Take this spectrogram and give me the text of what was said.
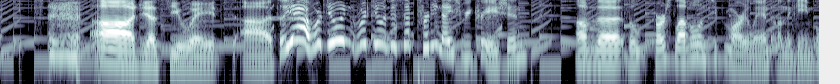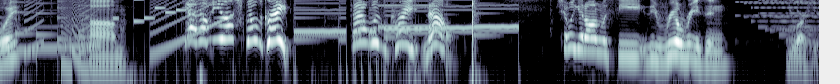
wait. Oh, just you wait. Uh, so yeah, we're doing we're doing this a pretty nice recreation of the, the first level in Super Mario Land on the Game Boy. Um, yeah, that, yeah, that was great. That was great. Now, shall we get on with the, the real reason you are here?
